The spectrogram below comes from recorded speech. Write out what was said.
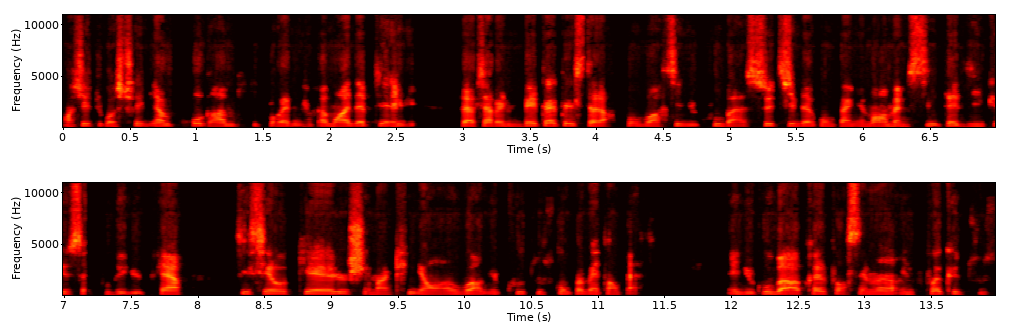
Ensuite, tu construis bien le programme qui pourrait être vraiment adapté à lui. Tu vas faire une bêta test alors pour voir si du coup, bah, ce type d'accompagnement, même s'il t'a dit que ça pouvait lui plaire, si c'est OK, le chemin client, voir du coup tout ce qu'on peut mettre en place. Et du coup, bah, après, forcément, une fois que tout ce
